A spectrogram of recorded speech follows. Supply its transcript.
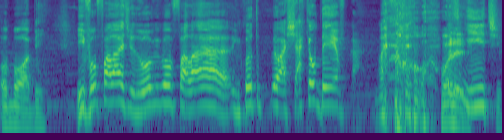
o Bob. E vou falar de novo e vou falar enquanto eu achar que eu devo, cara. é o seguinte,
